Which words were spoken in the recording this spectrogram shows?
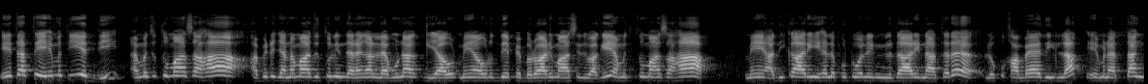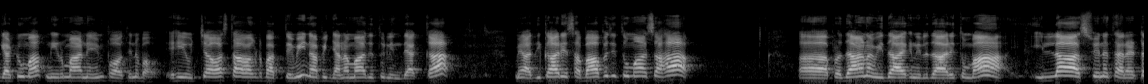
ඒ තත්ත්වය එහෙම තියෙද්දි ඇමතිතුමා සහ අපිට ජනමාධ්‍ය තුලින් දැනගන්න ලැබුණා ගිය අවු- මේ අවුරුද්දේ පෙබරවාරි මාසෙදි වගේ ඇමතිතුමා සහ මේ අධිකාරී ඉහළ පුටුවලින් නිලධාරීන් අතර ලොකු කඹෑදිල්ලක් එහෙම නැත්නම් ගැටුමක් නිර්මාණය වෙමින් පවතින බව. එහි උච්ච අවස්ථාවකට පත් වෙමින් අපි ජනමාධ්‍ය තුලින් දැක්කා මේ අධිකාරී සභාපතිතුමා සහ අ, ප්‍රධාන විධායක නිලධාරිතුමා ඉල්ලා අස්වෙන තැනට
